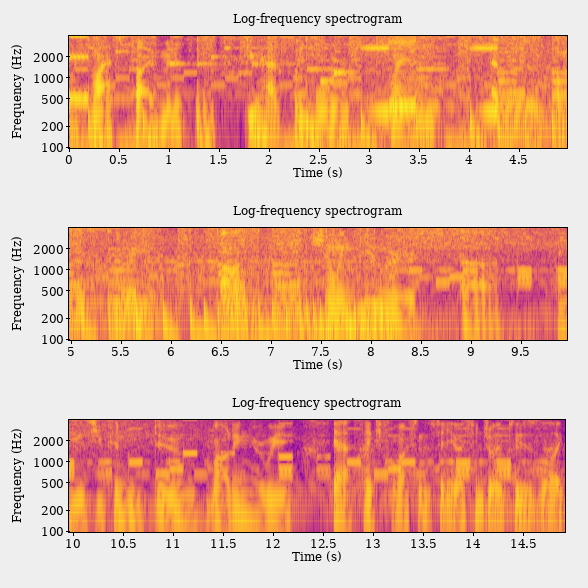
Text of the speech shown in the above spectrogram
like last five minutes in. Do you have some more planned episodes of this series, um, showing newer uh, things you can do modding your Wii? Yeah, thank you for watching this video. If you enjoyed, please like,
